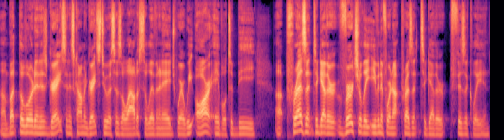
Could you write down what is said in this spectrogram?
Um, but the Lord, in His grace and His common grace to us, has allowed us to live in an age where we are able to be uh, present together virtually, even if we're not present together physically. And,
